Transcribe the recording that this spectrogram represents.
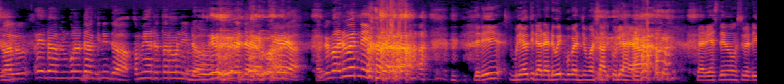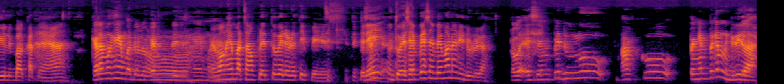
Selalu eh dah main bola dah gini dah kami ada taruh nih dah ada dah oh iya ya tapi gak ada duit nih Jadi beliau tidak ada duit bukan cuma saat kuliah ya. Dari SD memang sudah dibeli bakatnya ya. karena menghemat dulu kan Oh, udah jadi hemat Memang hemat sama pelit tuh beda udah tipis. Tipis Jadi aja. untuk SMP SMP mana nih dulu dah? Kalau SMP dulu aku pengen tuh kan negeri lah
